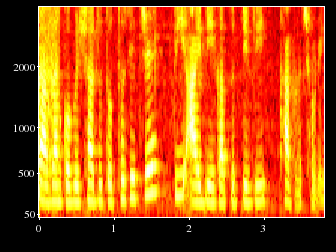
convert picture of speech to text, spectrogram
শাহজাহান কবির সাজু তথ্যচিত্রে পিআইবি একাত্তর টিভি খাগড়াছড়ি।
